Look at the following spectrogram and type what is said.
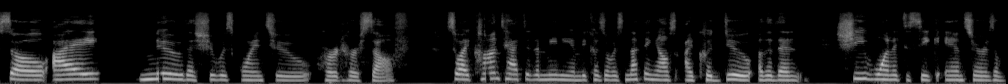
So I knew that she was going to hurt herself. So I contacted a medium because there was nothing else I could do other than she wanted to seek answers of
